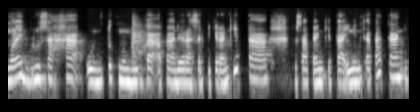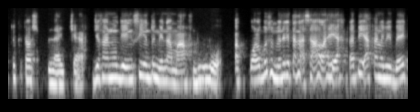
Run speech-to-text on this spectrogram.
mulai berusaha untuk membuka apa ada rasa pikiran kita. Terus apa yang kita ingin katakan itu kita harus belajar. Jangan mau gengsi untuk minta maaf dulu. Walaupun sebenarnya kita nggak salah ya, tapi akan lebih baik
